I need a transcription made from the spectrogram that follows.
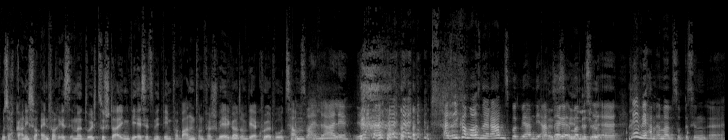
wo es auch gar nicht so einfach ist, immer durchzusteigen, wer ist jetzt mit wem verwandt und verschwägert und wer gehört wo zusammen. Im Zweifel alle. Ja. also ich komme aus Ravensburg, wir haben die Achberger immer ein bisschen, äh, nee, wir haben immer so ein bisschen äh,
